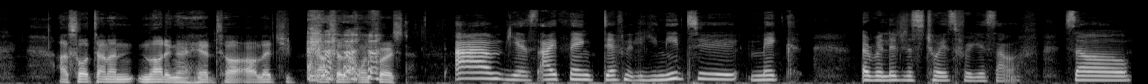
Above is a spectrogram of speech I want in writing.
I saw Tana nodding her head, so I'll let you answer that one first. Um, yes, I think definitely you need to make a religious choice for yourself. So,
